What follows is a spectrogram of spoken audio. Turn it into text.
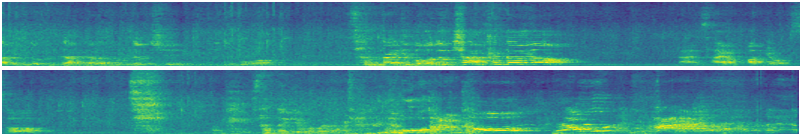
다른도 근데 아까 나 놀렸지 뭐가 산딸기 먹어도 키 안 큰다며? 난 사역밖에 없어. 산딸기 먹으러 가자. 근데 먹어도 안 커! 아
